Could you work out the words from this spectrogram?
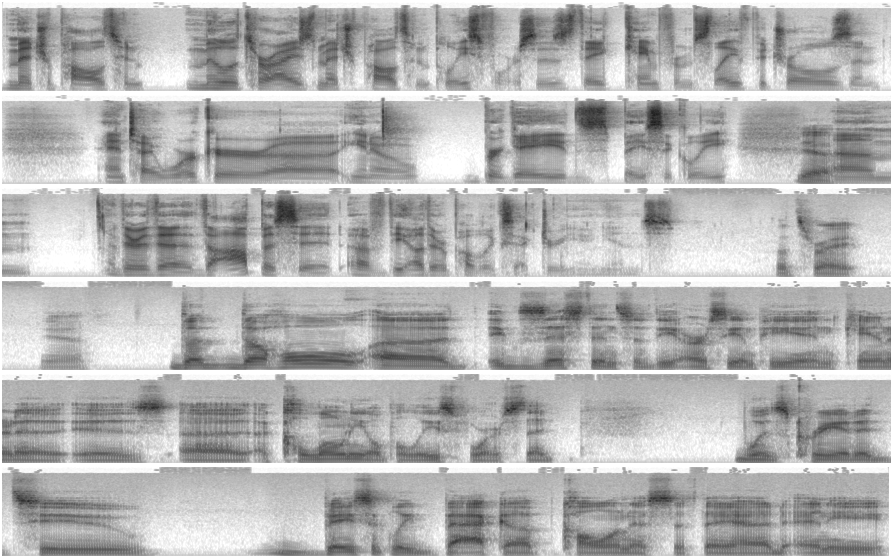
metropolitan militarized metropolitan police forces. They came from slave patrols and anti-worker, uh, you know, brigades, basically. yeah, Um, they're the the opposite of the other public sector unions. that's right. Yeah. The the whole uh, existence of the RCMP in Canada is uh, a colonial police force that was created to basically back up colonists if they had any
